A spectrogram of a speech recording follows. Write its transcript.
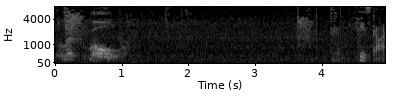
So let's roll. He's gone.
